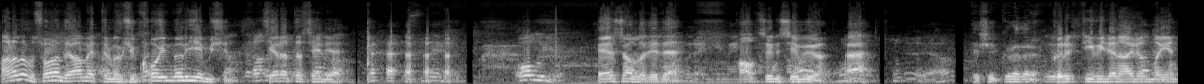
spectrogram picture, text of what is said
anladın mı? Sonra devam ettirmemişsin. Koyunları yemişsin. Kerata seni. Oluyor. El salla dede. Halk seni seviyor. Heh. Teşekkür ederim. Kırık TV'den ayrılmayın.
